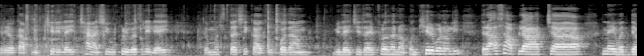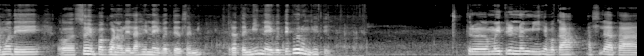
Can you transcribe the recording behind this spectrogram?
तर हे बघा आपली खिरीलाही छान अशी उकळी बसलेली आहे. तर मस्त अशी काजू बदाम विलायची जायफळ घालून आपण खीर बनवली. तर असं आपल्या आजच्या नैवेद्यामध्ये स्वयंपाक बनवलेला आहे नैवेद्याचा मी. तर आता मी नैवेद्य भरून घेते. तर मैत्रिणीनं मी हे बघा असलं आता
